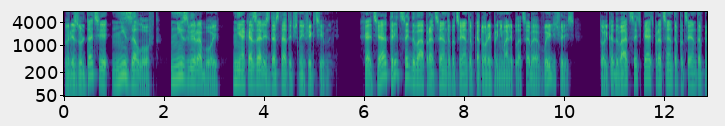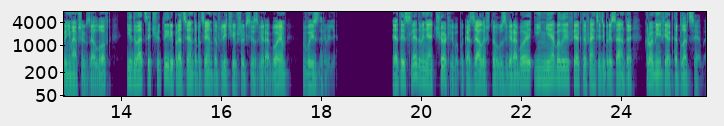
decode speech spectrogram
В результате ни залофт, ни зверобой не оказались достаточно эффективными. Хотя 32% пациентов, которые принимали плацебо, вылечились, только 25% пациентов, принимавших залофт, и 24% пациентов, лечившихся зверобоем, выздоровели. Это исследование отчетливо показало, что у зверобоя и не было эффектов антидепрессанта, кроме эффекта плацебо.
